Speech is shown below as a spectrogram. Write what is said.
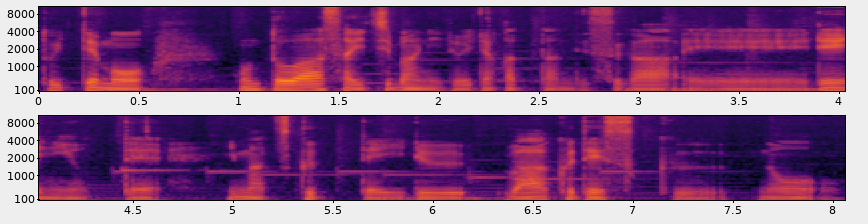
といっても、本当は朝一番に撮りたかったんですが、えー例によって今作っているワークデスクの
